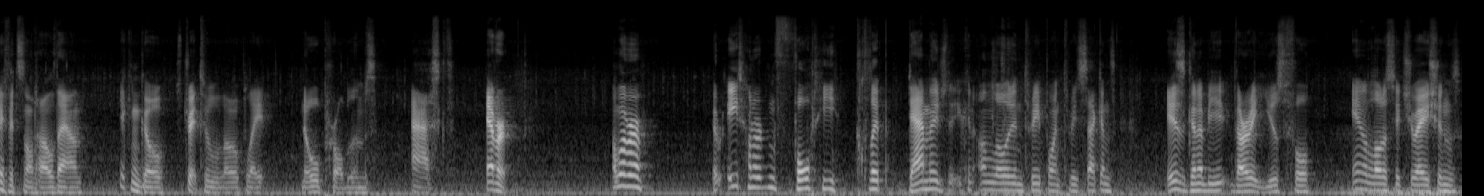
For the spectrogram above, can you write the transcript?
if it's not hull down. You can go straight to the lower plate, no problems asked, ever. However, your 840 clip damage that you can unload in 3.3 seconds is going to be very useful in a lot of situations,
